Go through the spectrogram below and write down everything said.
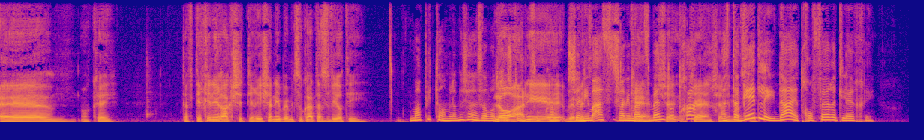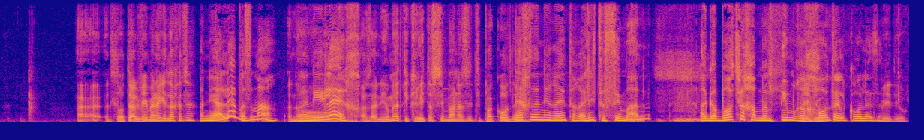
אה, אוקיי. תבטיחי לי רק שתראי שאני במצוקה, תעזבי אותי. מה פתאום? למה שאני אעזוב אותך לא, שאתה אני, אה, שנמאס, שאני כן, מעצבנת ש- אותך? כן, אז תגיד לי, די, את חופרת לחי. אה, את לא תעלבי אם אני אגיד לך את זה? אני אעלב, אז מה? נו, ואני אלך. אז אני אומר, תקראי את הסימן הזה טיפה קודם. איך זה נראה? תראה לי את הסימן. הגבות שלך נמרחות על כל הזה. בדיוק.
